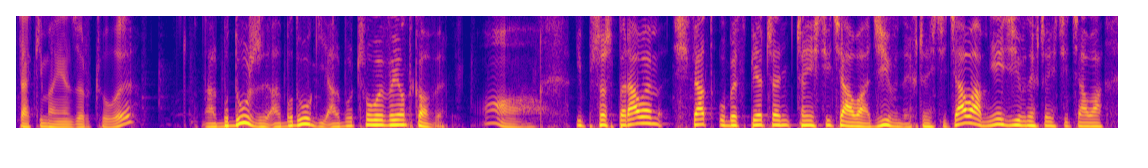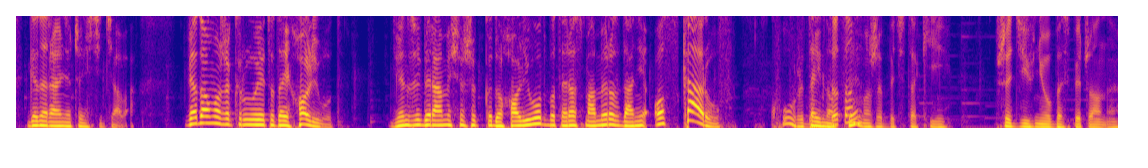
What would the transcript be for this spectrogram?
Taki ma język czuły? Albo duży, albo długi, albo czuły wyjątkowy. O, i przeszperałem świat ubezpieczeń części ciała, dziwnych części ciała, mniej dziwnych części ciała, generalnie części ciała. Wiadomo, że króluje tutaj Hollywood, więc wybieramy się szybko do Hollywood, bo teraz mamy rozdanie Oscarów. kurde, Tej kto nocy? tam może być taki przedziwnie ubezpieczony?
